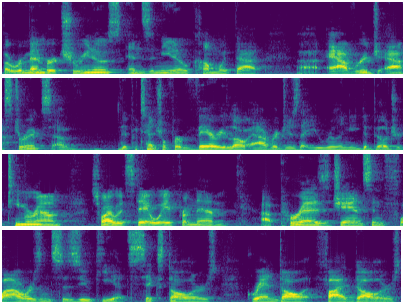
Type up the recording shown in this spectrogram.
But remember, Chirinos and Zunino come with that uh, average asterisk of the potential for very low averages that you really need to build your team around. So I would stay away from them. Uh, Perez, Jansen, Flowers, and Suzuki at six dollars. Grandal at $5,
